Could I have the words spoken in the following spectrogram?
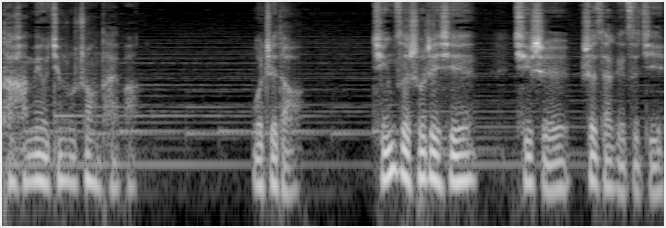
他还没有进入状态吧。我知道，晴子说这些，其实是在给自己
